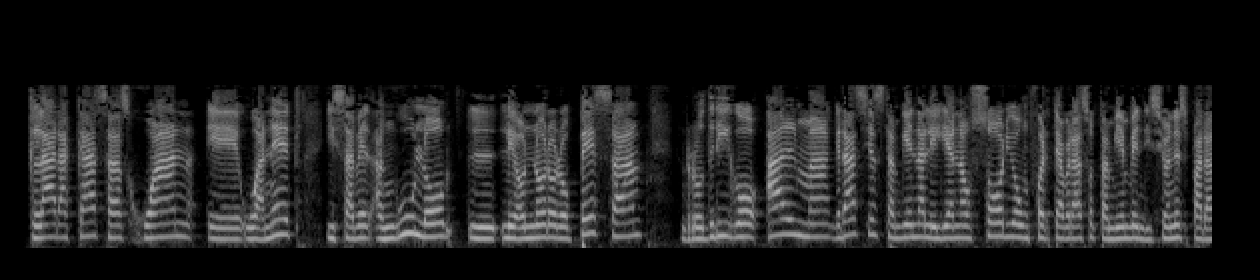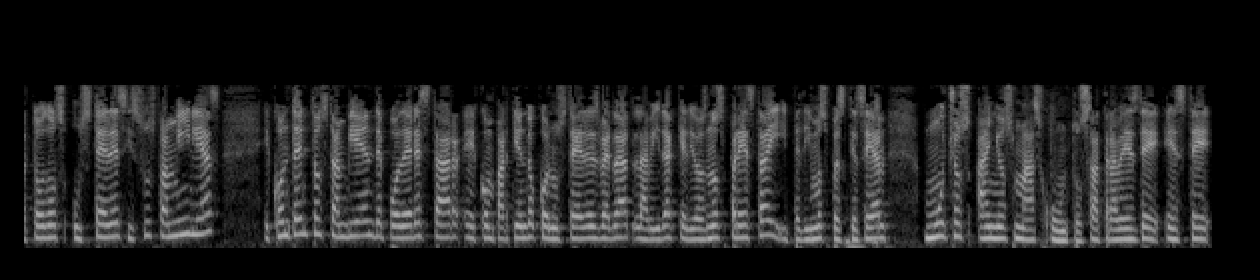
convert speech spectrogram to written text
Clara Casas, Juan eh, Juanet, Isabel Angulo, Leonor Oropesa, Rodrigo Alma, gracias también a Liliana Osorio, un fuerte abrazo, también bendiciones para todos ustedes y sus familias, y contentos también de poder estar eh, compartiendo con ustedes, ¿verdad?, la vida que Dios nos presta y pedimos pues que sean muchos años más juntos a través de este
